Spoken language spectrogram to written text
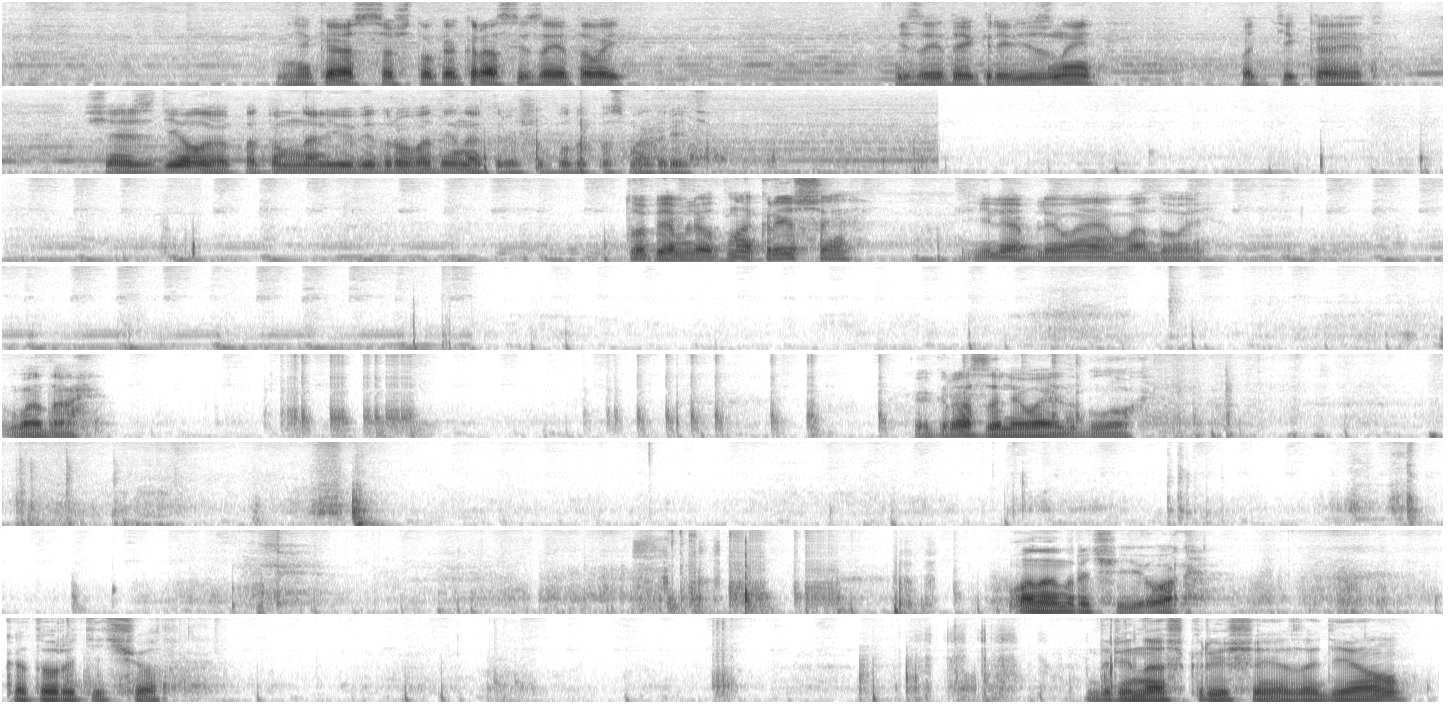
Мне кажется, что как раз из-за этого, из-за этой кривизны подтекает. Сейчас сделаю, потом налью ведро воды на крышу, буду посмотреть. Топим лед на крыше или обливаем водой. Вода. Как раз заливает блок. Вон он ручеек, который течет. Дренаж крыши я заделал.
